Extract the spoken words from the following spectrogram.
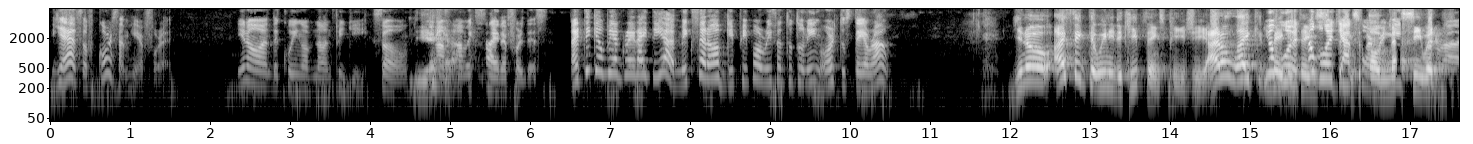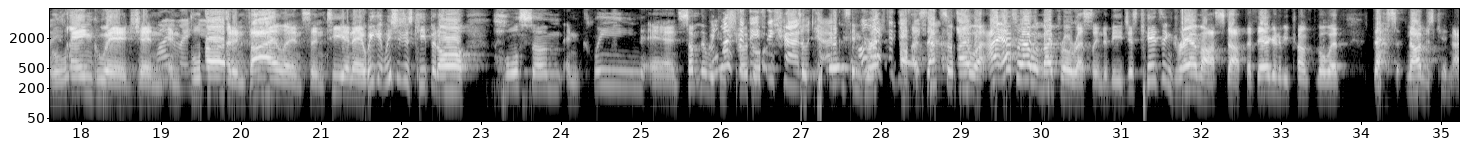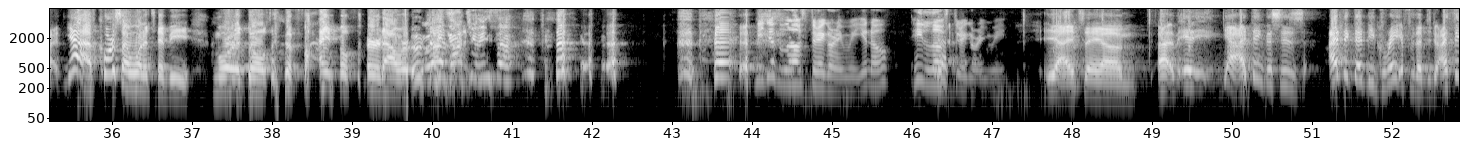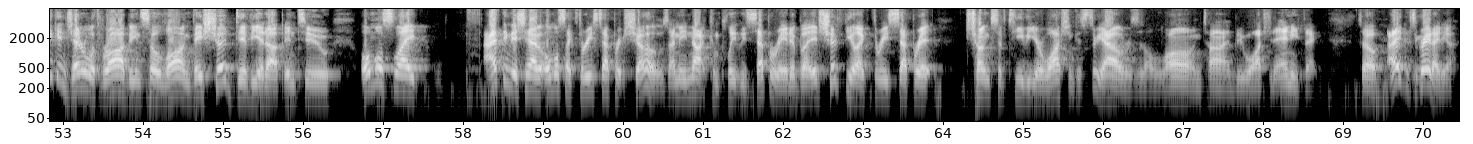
Yes, of course I'm here for it. You know, I'm the queen of non PG. So yeah. I'm, I'm excited for this. I think it'll be a great idea. Mix it up, give people a reason to tune in or to stay around. You know, I think that we need to keep things PG. I don't like you making would, things, would, things all messy with language and, and blood here? and violence and TNA. We we should just keep it all wholesome and clean and something that we can show to, channel, to kids and grandmas. That's what I want. I, that's what I want my pro wrestling to be. Just kids and grandma stuff that they're going to be comfortable with that's no, I'm just kidding. I, yeah, of course I want it to be more adult in the final third hour. Who does? Got you, Isa. he just loves triggering me. You know, he loves yeah. triggering me. Yeah, it's a um, uh, it, yeah. I think this is I think that'd be great for them to do. I think in general, with Raw being so long, they should divvy it up into almost like I think they should have almost like three separate shows. I mean, not completely separated, but it should feel like three separate chunks of TV you're watching because three hours is a long time to be watching anything. So I think it's a great idea.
